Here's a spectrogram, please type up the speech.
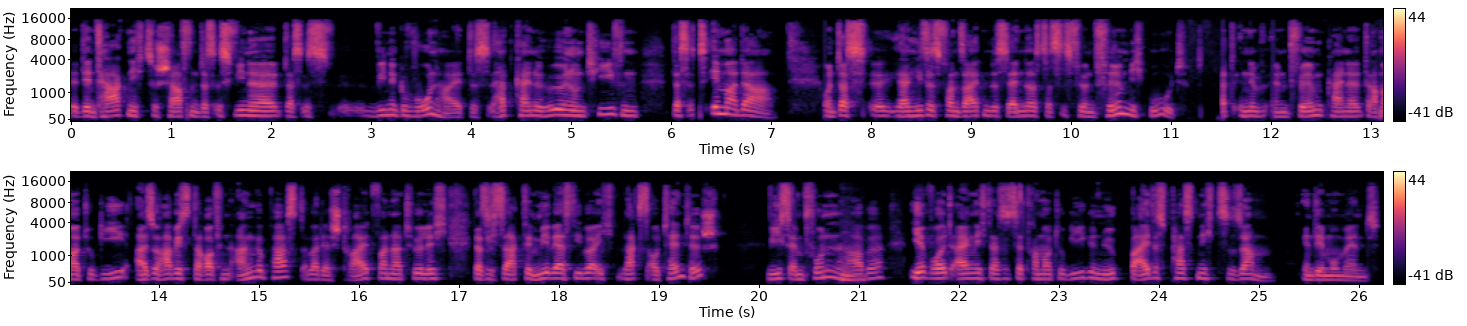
den Tag nicht zu schaffen, das ist wie eine, das ist wie eine Gewohnheit. Das hat keine Höhen und Tiefen. Das ist immer da. Und das, äh, ja, hieß es von Seiten des Senders, das ist für einen Film nicht gut hat in dem, im Film keine Dramaturgie, also habe ich es daraufhin angepasst, aber der Streit war natürlich, dass ich sagte, mir wäre es lieber, ich sag's authentisch, wie ich es empfunden mhm. habe. Ihr wollt eigentlich, dass es der Dramaturgie genügt. Beides passt nicht zusammen in dem Moment.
